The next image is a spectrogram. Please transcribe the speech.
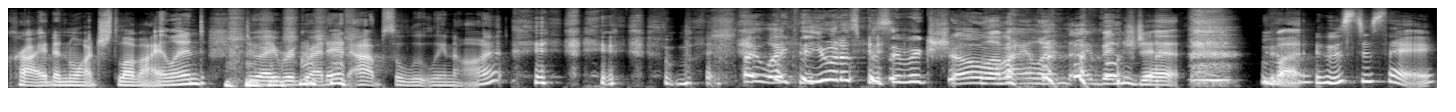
cried, and watched Love Island. Do I regret it? Absolutely not. but I like that you had a specific show. Love Island, I binged it. But who's to say?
